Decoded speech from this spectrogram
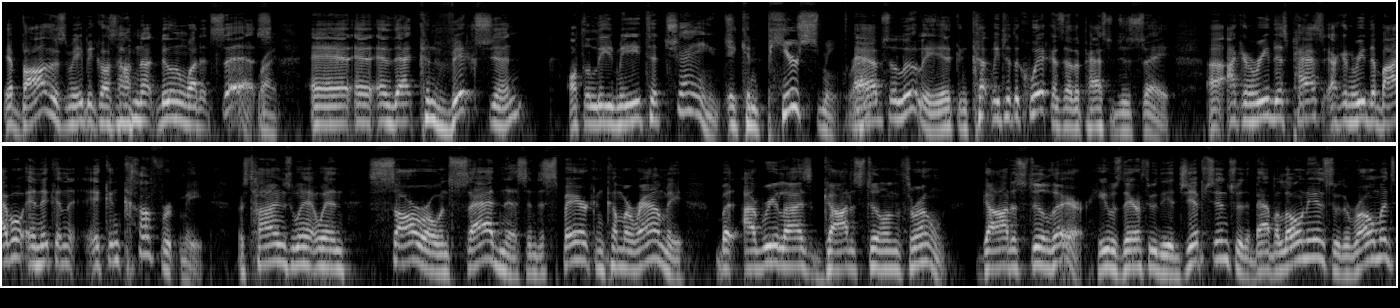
It bothers me because I'm not doing what it says. Right. And, and, and that conviction, ought to lead me to change. It can pierce me, right? Absolutely. It can cut me to the quick, as other passages say. Uh, I can read this passage, I can read the Bible, and it can, it can comfort me. There's times when, when sorrow and sadness and despair can come around me, but I realize God is still on the throne. God is still there. He was there through the Egyptians, through the Babylonians, through the Romans.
